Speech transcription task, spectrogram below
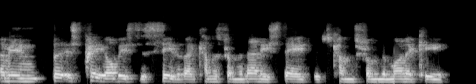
I mean, it's pretty obvious to see that that comes from the nanny state, which comes from the monarchy.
